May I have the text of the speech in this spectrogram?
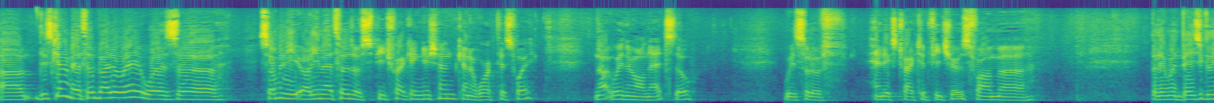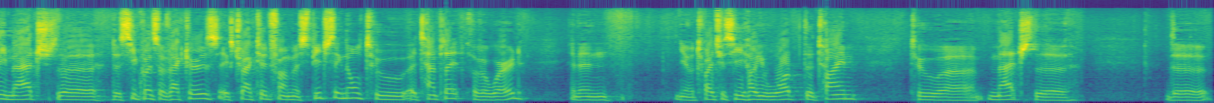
Uh, this kind of method, by the way, was uh, some of the early methods of speech recognition kind of work this way. Not with neural nets, though, with sort of hand extracted features from. Uh, but they would basically match the, the sequence of vectors extracted from a speech signal to a template of a word, and then you know try to see how you warp the time to uh, match the the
